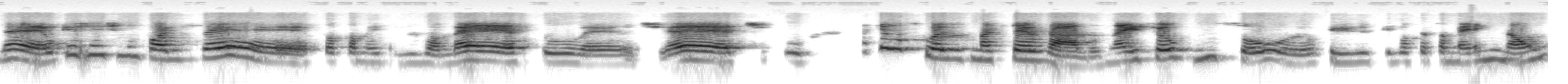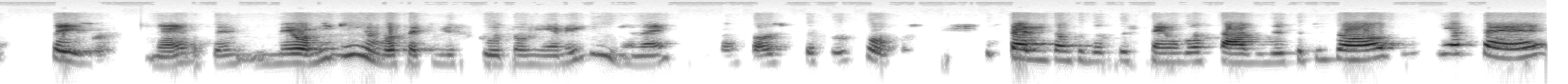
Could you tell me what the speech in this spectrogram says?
Né? O que a gente não pode ser é totalmente desonesto, é antiético, aquelas coisas mais pesadas, né? Isso eu não sou, eu acredito que você também não seja, né? Você meu amiguinho, você que me escuta, minha amiguinha, né? Então, só de pessoas fofas. Espero, então, que vocês tenham gostado desse episódio e até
